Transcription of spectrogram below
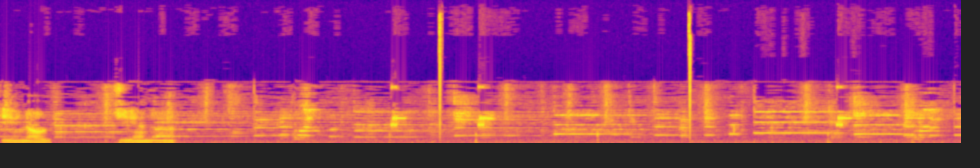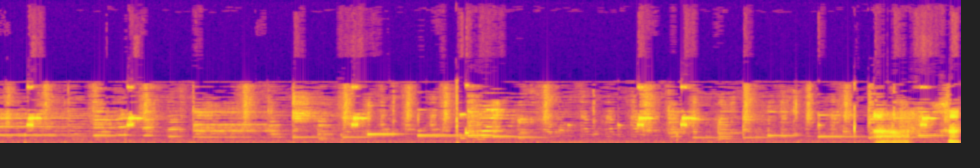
Do you know Janet? Huh.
